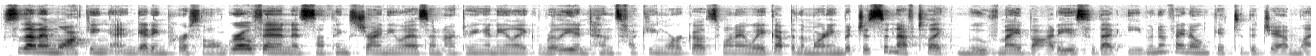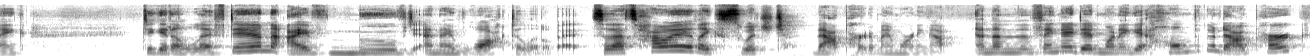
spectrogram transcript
So that I'm walking and getting personal growth in. It's nothing strenuous. I'm not doing any like really intense fucking workouts when I wake up in the morning, but just enough to like move my body so that even if I don't get to the gym, like to get a lift in, I've moved and I've walked a little bit. So that's how I like switched that part of my morning up. And then the thing I did when I get home from the dog park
